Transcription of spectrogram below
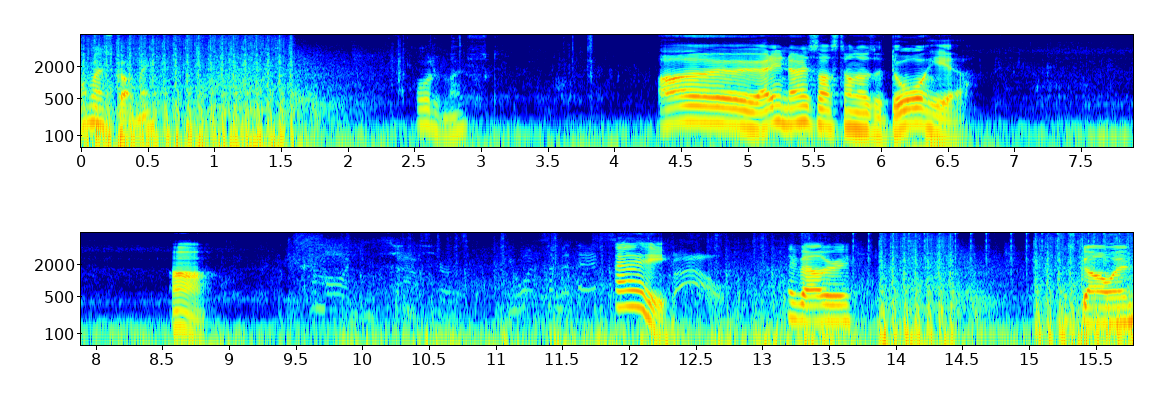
Almost got me. Almost. Oh, I didn't notice last time there was a door here. Ah. Hey! Hey, Valerie. What's going?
